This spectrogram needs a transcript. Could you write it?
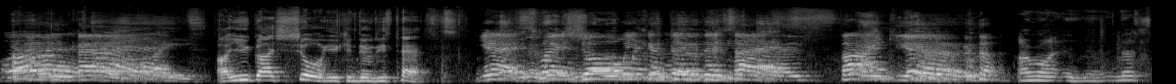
Okay. Are you guys sure you can do these tests? Yes, we're sure we can do the test. Thank you. All right, let's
